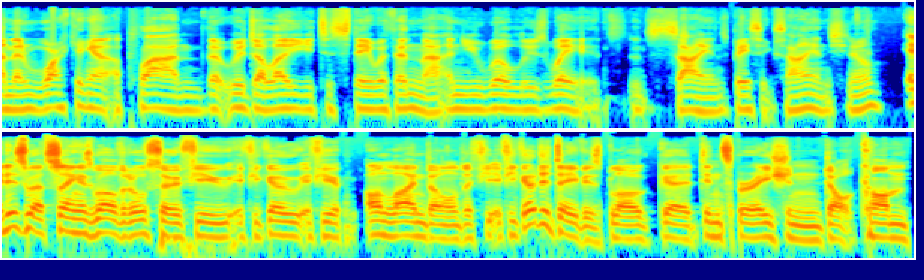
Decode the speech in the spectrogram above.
And then working out a plan that would allow you to stay within that, and you will lose weight. It's, it's science, basic science, you know. It is worth saying as well that also if you if you go if you're online, Donald, if you if you go to David's blog, uh, dinnspiration.com,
